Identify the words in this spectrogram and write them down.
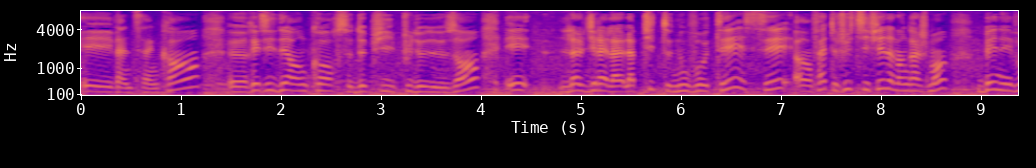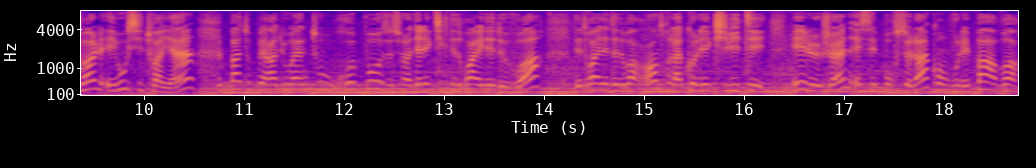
et 25 ans, euh, résider en Corse depuis plus de deux ans. Et là, je dirais, la, la petite nouveauté, c'est en fait justifier d'un engagement bénévole et ou citoyen. Le Pat Opéra repose sur la dialectique des droits et des devoirs, des droits et des devoirs entre la collectivité et le jeune. Et c'est pour cela qu'on ne voulait pas avoir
